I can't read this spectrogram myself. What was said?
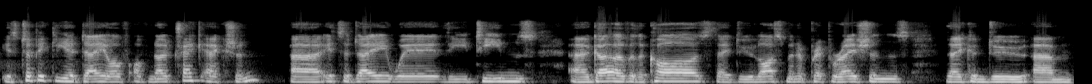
is typically a day of, of no track action. Uh, it's a day where the teams uh, go over the cars. They do last minute preparations. They can do, um,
